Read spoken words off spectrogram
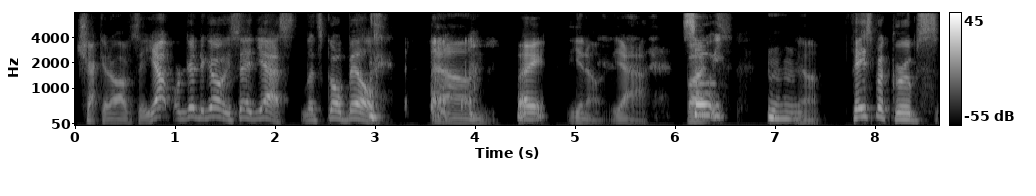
check it off and say, "Yep, we're good to go." He said, "Yes, let's go build." um, right. You know, yeah. But, so, mm-hmm. yeah. Facebook groups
